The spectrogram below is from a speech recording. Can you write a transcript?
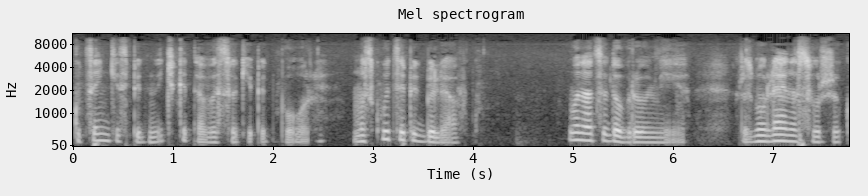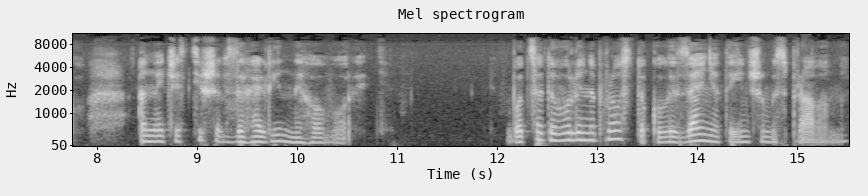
куценькі спіднички та високі підбори. Маскується під білявку. Вона це добре вміє. Розмовляє на суржику, а найчастіше взагалі не говорить. Бо це доволі непросто, коли зайнята іншими справами.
